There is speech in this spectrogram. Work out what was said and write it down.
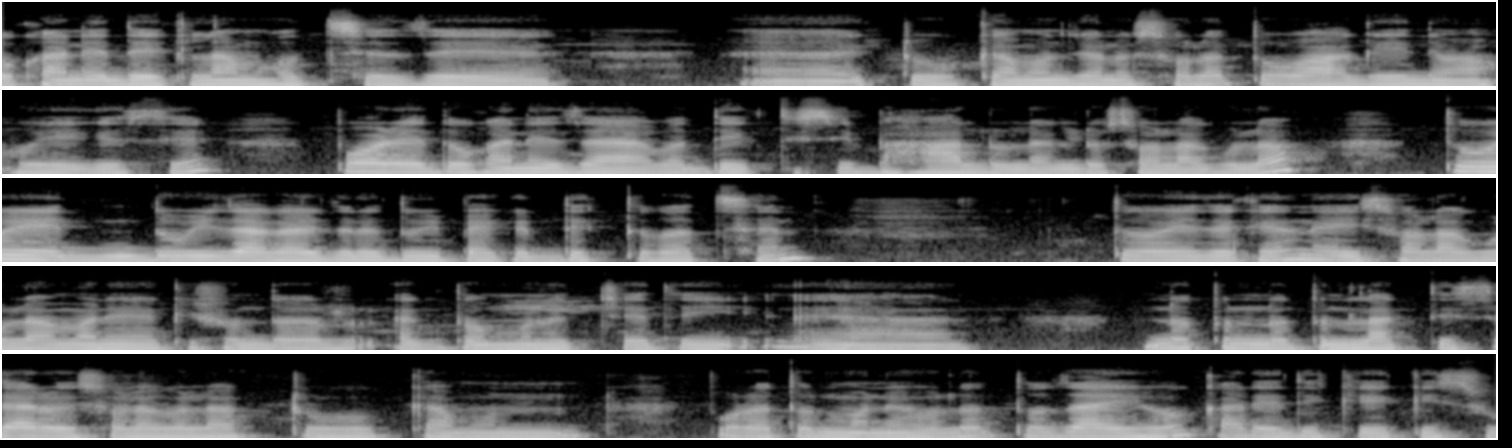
দোকানে দেখলাম হচ্ছে যে একটু কেমন যেন ছোলা, তো আগেই নেওয়া হয়ে গেছে। পরে দোকানে যায় আবার দেখতেছি ভালো লাগল ছোলাগুলো। তো এই দুই জায়গায় যেন দুই প্যাকেট দেখতে পাচ্ছেন। তো এই দেখেন, এই ছোলাগুলো মানে কি সুন্দর একদম মনে হচ্ছে নতুন নতুন লাগতেছে। আর ওই ছোলাগুলো একটু কেমন পুরাতন মনে হলো। তো যাই হোক, আর এদিকে কিছু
